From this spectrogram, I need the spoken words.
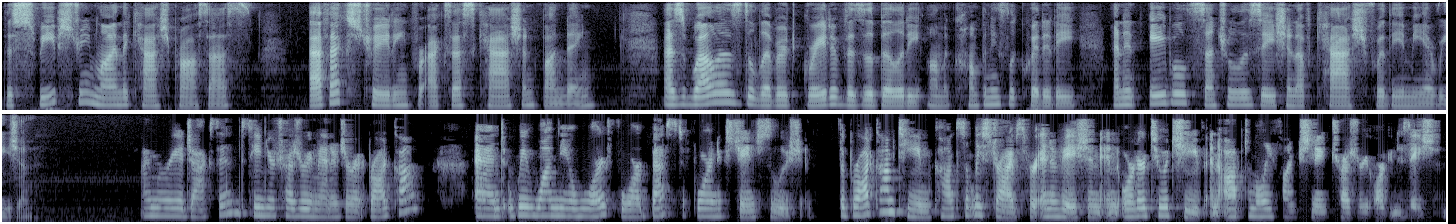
The sweep streamlined the cash process, FX trading for excess cash and funding, as well as delivered greater visibility on the company's liquidity and enabled centralization of cash for the EMEA region. I'm Maria Jackson, Senior Treasury Manager at Broadcom, and we won the award for Best Foreign Exchange Solution. The Broadcom team constantly strives for innovation in order to achieve an optimally functioning treasury organization.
